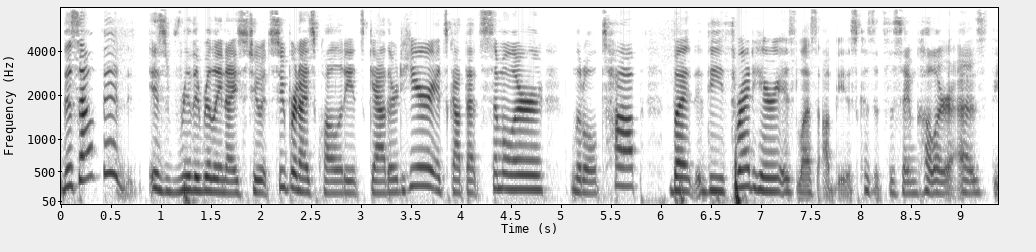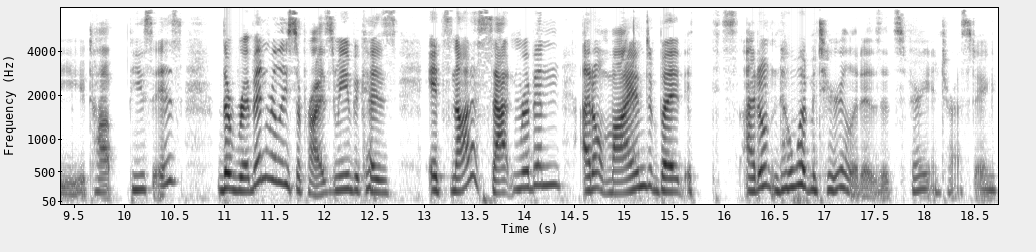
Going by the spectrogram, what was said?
This outfit is really, really nice too. It's super nice quality. It's gathered here. It's got that similar little top, but the thread here is less obvious because it's the same color as the top piece is. The ribbon really surprised me because it's not a satin ribbon. I don't mind, but I don't know what material it is. It's very interesting.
